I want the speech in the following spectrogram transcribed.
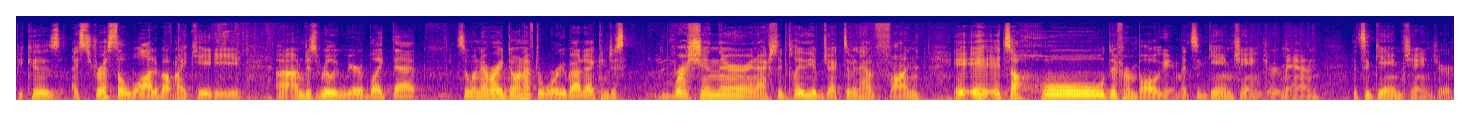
because I stressed a lot about my KD. Uh, I'm just really weird like that. So whenever I don't have to worry about it, I can just rush in there and actually play the objective and have fun. It, it, it's a whole different ballgame. It's a game changer, man it's a game changer.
